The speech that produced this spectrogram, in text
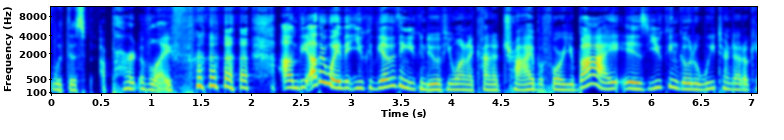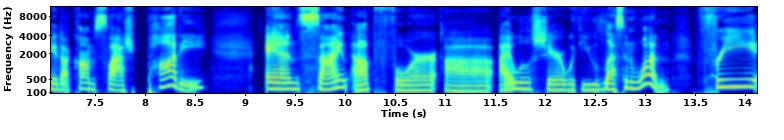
with this a part of life. um, the other way that you could, the other thing you can do if you want to kind of try before you buy is you can go to weturnedoutokay.com slash potty and sign up for, uh, I will share with you lesson one, free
